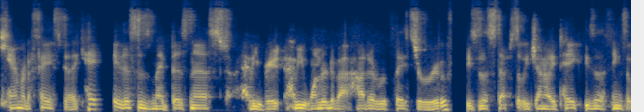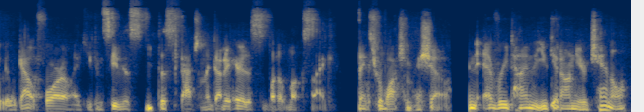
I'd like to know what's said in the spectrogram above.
camera to face be like, hey, this is my business. Have you have you wondered about how to replace your roof? These are the steps that we generally take. These are the things that we look out for. Like you can see this this patch on the gutter here. This is what it looks like. Thanks for watching my show. And every time that you get on your channel,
